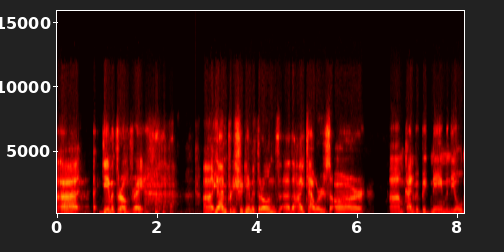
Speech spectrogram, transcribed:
Uh, Game of Thrones, right? uh, yeah, I'm pretty sure Game of Thrones. Uh, the Hightowers are um, kind of a big name in the old,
